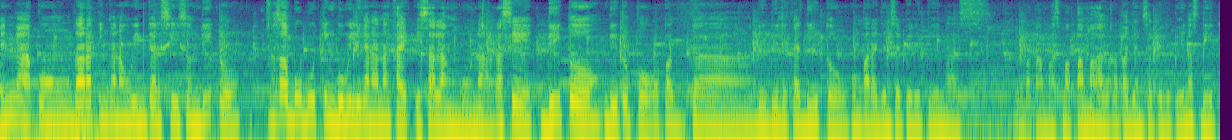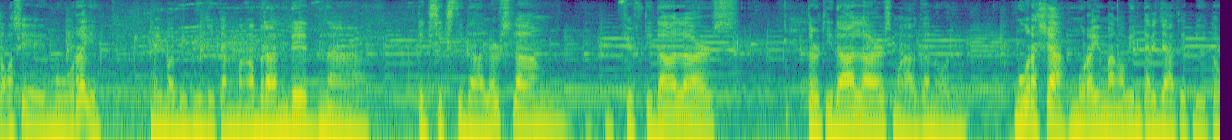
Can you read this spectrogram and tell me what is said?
Yun nga kung darating ka ng winter season dito nasa bubuting bumili ka na ng kahit isa lang muna. Kasi dito dito po kapag uh, bibili ka dito kumpara dyan sa Pilipinas baka mas mapamahal ka pa dyan sa Pilipinas. Dito kasi mura eh. May mabibili kang mga branded na tig 60 dollars lang 50 dollars 30 dollars mga ganun. Mura siya mura yung mga winter jacket dito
